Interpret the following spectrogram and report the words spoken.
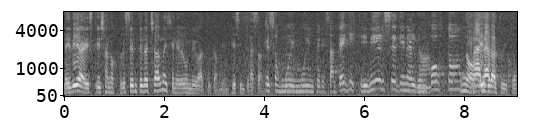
la idea es que ella nos presente la charla y generar un debate también, que es interesante. Eso es muy, muy interesante. ¿Hay que inscribirse? ¿Tiene algún costo? No, Nada. es gratuito.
